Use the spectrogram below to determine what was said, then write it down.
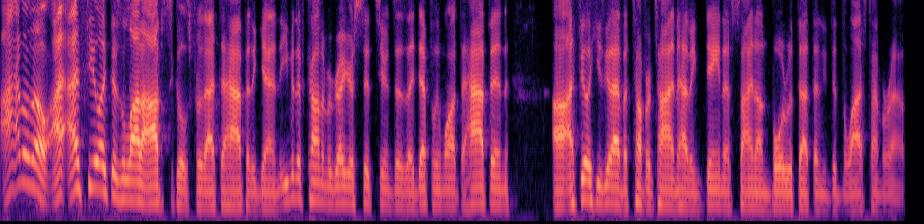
I don't know. I, I feel like there's a lot of obstacles for that to happen again. Even if Conor McGregor sits here and says, I definitely want it to happen, uh, I feel like he's going to have a tougher time having Dana sign on board with that than he did the last time around.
